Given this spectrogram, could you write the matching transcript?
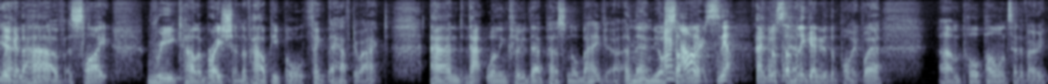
think we're going to have a slight recalibration of how people think they have to act. And that will include their personal behavior. And then you're And suddenly, ours. yeah, and you're suddenly getting to the point where um, Paul Polman said a very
